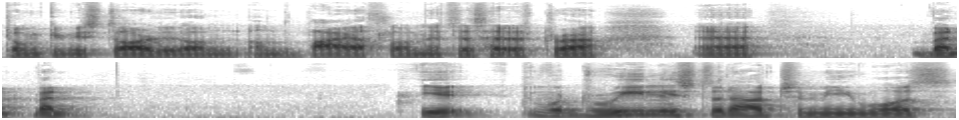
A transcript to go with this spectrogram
don't get me started on, on the biathlon etc uh, but but it, what really stood out to me was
